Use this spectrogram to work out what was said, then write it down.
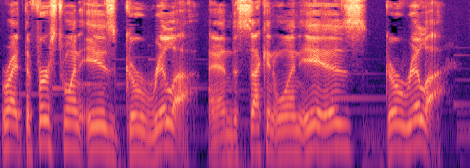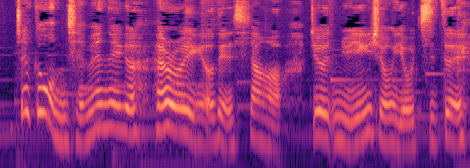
Right, the first one is gorilla, and the second one is guerrilla. 这跟我们前面那个 heroine 有点像啊，就女英雄游击队。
